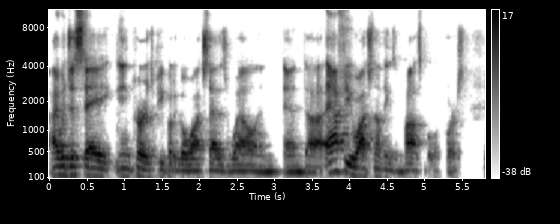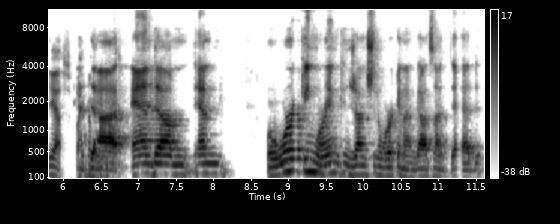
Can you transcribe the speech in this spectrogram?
i would just say encourage people to go watch that as well and and uh, after you watch nothing's impossible of course yes and uh, and um and we're working we're in conjunction working on god's not dead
